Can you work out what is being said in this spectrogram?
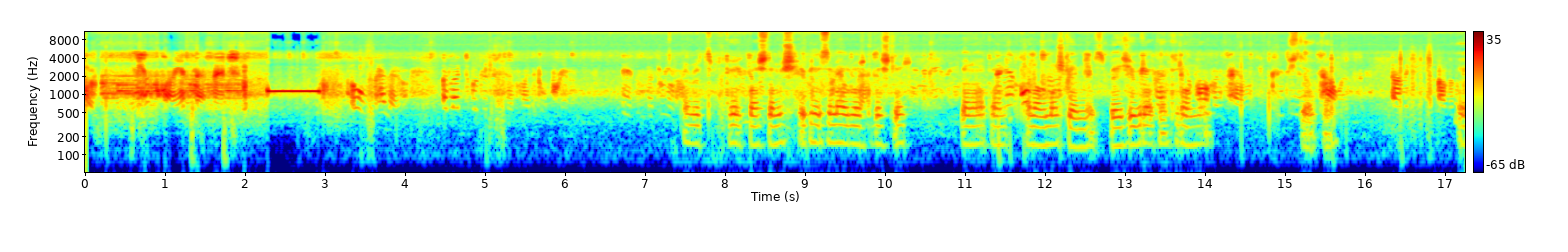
New client message. Oh, hello. I'd like to book a visit my little prince. It's three. Evet kayıt başlamış. Hepinize merhaba arkadaşlar. Ben Hakan. Kanalıma hoş geldiniz. BC1 Hakan kanalına. İşte Hakan. Ee,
